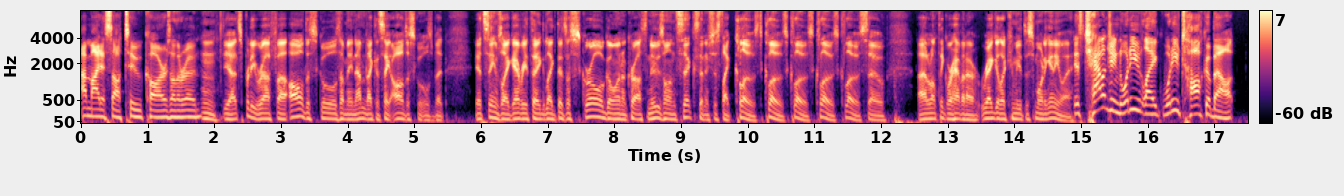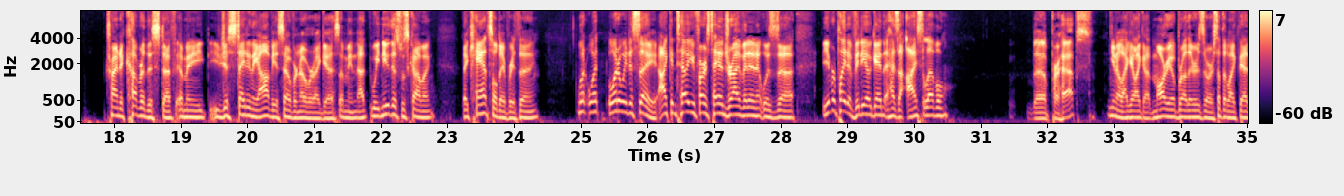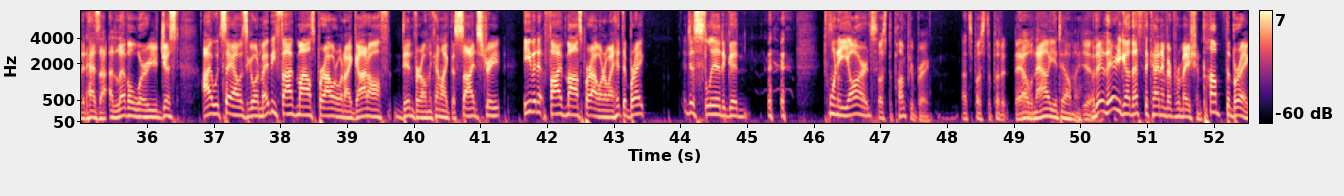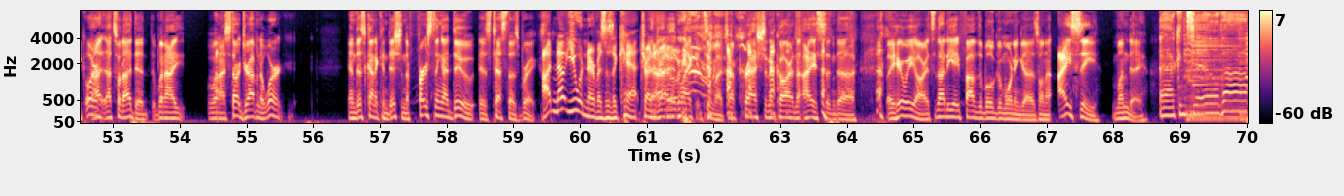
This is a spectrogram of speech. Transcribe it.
I might have saw two cars on the road. Mm, yeah, it's pretty rough. Uh, all the schools, I mean, I'm not going to say all the schools, but it seems like everything, like there's a scroll going across News on 6 and it's just like closed, closed, closed, closed, closed. So I don't think we're having a regular commute this morning anyway. It's challenging. What do you like? What do you talk about trying to cover this stuff? I mean, you- you're just stating the obvious over and over. I guess. I mean, I, we knew this was coming. They canceled everything. What what what are we to say? I can tell you firsthand driving in. It was. Uh, you ever played a video game that has an ice level? Uh, perhaps. You know, like like a Mario Brothers or something like that that has a, a level where you just. I would say I was going maybe five miles per hour when I got off Denver on the kind of like the side street. Even at five miles per hour, when I hit the brake, it just slid a good twenty yards. Supposed to pump your brake. Not supposed to put it down. Oh, now you tell me. Yeah. Well, there, there you go. That's the kind of information. Pump the brake. Or I, that's what I did when I when I start driving to work in this kind of condition. The first thing I do is test those brakes. I know you were nervous as a cat trying to I drive I didn't over. like it too much. I've crashed in a car in the ice, and uh, but here we are. It's 98.5 The Bull. Good morning, guys, on an icy Monday. I can tell by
